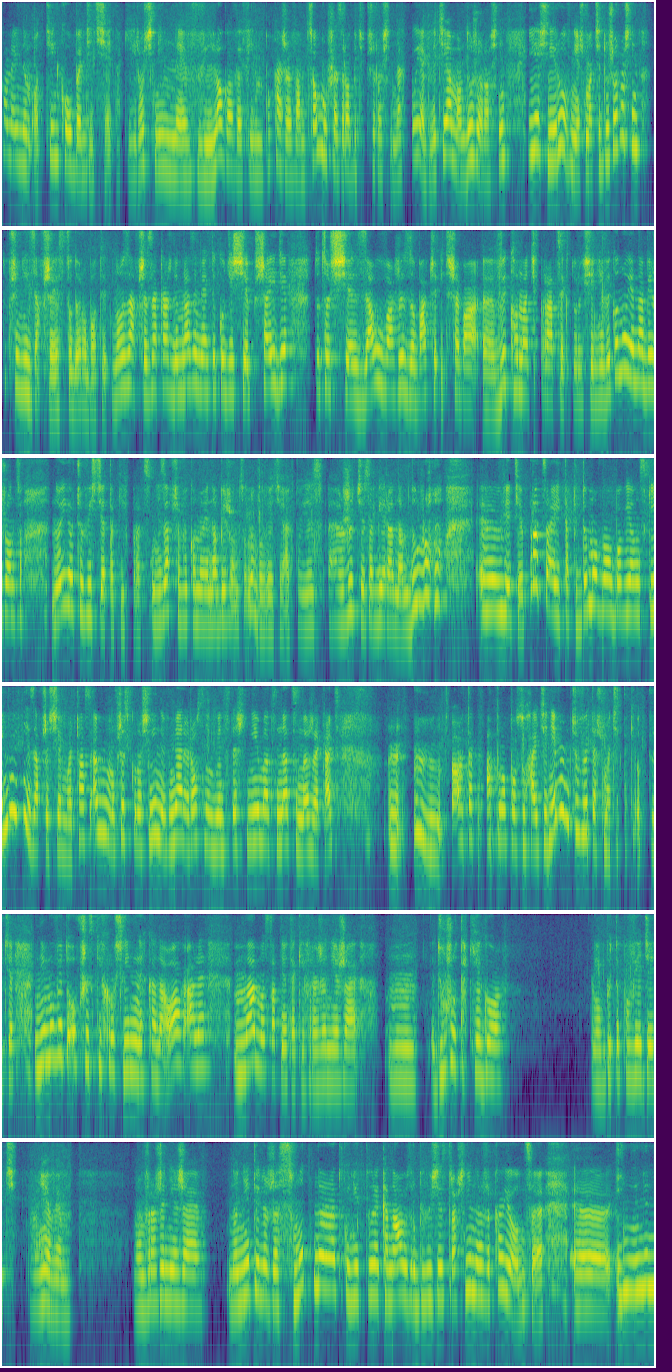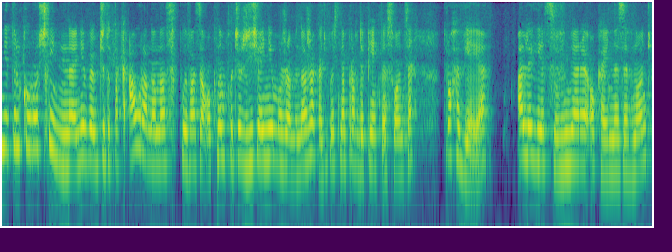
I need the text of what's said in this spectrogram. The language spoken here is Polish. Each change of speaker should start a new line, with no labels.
kolejnym odcinku będzie dzisiaj taki roślinny, vlogowy film. Pokażę Wam, co muszę zrobić przy roślinach, bo jak wiecie, ja mam dużo roślin i jeśli również macie dużo roślin, to przy nich zawsze jest co do roboty. No zawsze, za każdym razem, jak tylko gdzieś się przejdzie, to coś się zauważy, zobaczy i trzeba e, wykonać prace, których się nie wykonuje na bieżąco. No i oczywiście takich prac nie zawsze wykonuję na bieżąco, no bo wiecie, jak to jest, e, życie zabiera nam dużo, e, wiecie, praca i takie domowe obowiązki, no i nie zawsze zawsze się ma czas, a mimo wszystko rośliny w miarę rosną, więc też nie ma na co narzekać. A tak a propos, słuchajcie, nie wiem, czy Wy też macie takie odczucie. Nie mówię tu o wszystkich roślinnych kanałach, ale mam ostatnio takie wrażenie, że mm, dużo takiego, jakby to powiedzieć, no nie wiem, mam wrażenie, że no nie tyle, że smutne, tylko niektóre kanały zrobiły się strasznie narzekające. E, I nie, nie, tylko roślinne. Nie wiem, czy to tak aura na nas wpływa za oknem, chociaż dzisiaj nie możemy narzekać, bo jest naprawdę piękne słońce. Trochę wieje, ale jest w miarę ok na zewnątrz.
